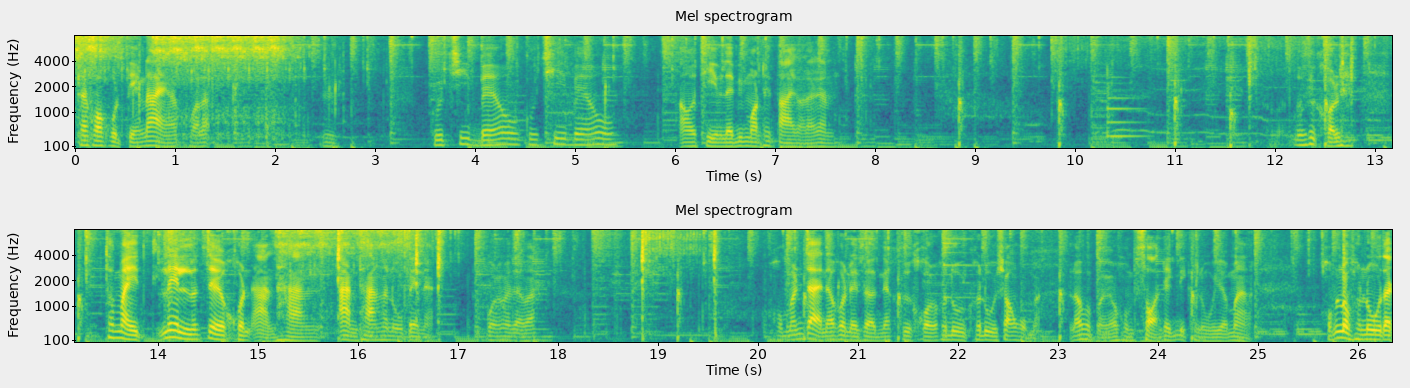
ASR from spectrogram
แค่พอขุดเตียงได้ครับ พอละกูชี่เบลกูชี่เบลเอาทีมเลบี้มอสให้ตายก่อนแล้วกัน รู้สึกคนเล่นทำไมเล่นแล้วเจอคนอ่านทางอ่านทางธนูเป็นอะทุกคนเข้าใจปะผมมั่นใจนะคนในเซิร์ฟเนี่ยคือคนเขาดูเขาดูช่องผมอะแล้วผมเหมือนกับผมสอนเทคนิคธนูเยอะมาก ผมหลบธนูแต่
